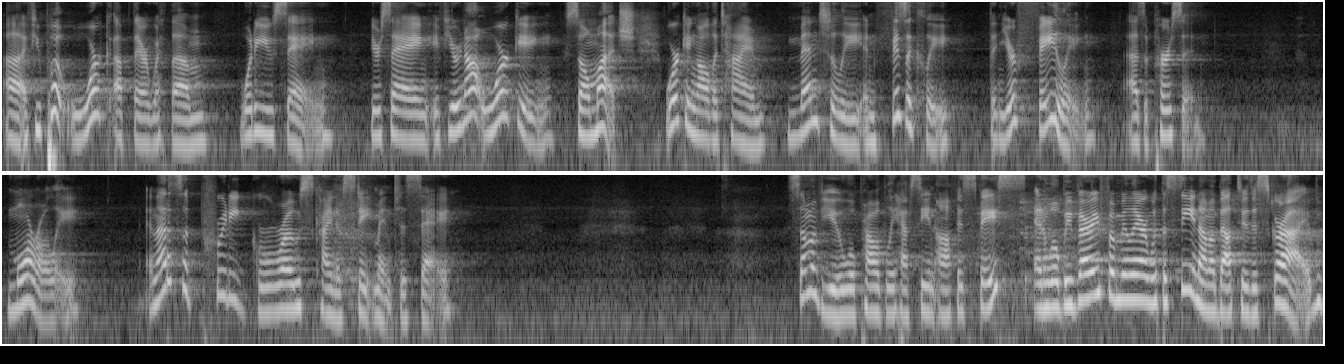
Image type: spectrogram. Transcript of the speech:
Uh, if you put work up there with them, what are you saying? You're saying if you're not working so much, working all the time, mentally and physically, then you're failing as a person, morally. And that is a pretty gross kind of statement to say. Some of you will probably have seen Office Space and will be very familiar with the scene I'm about to describe.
